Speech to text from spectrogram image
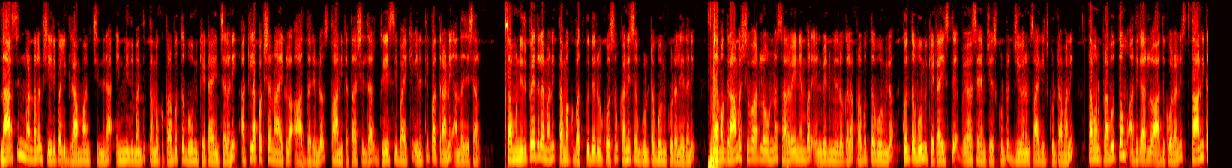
నార్సింగ్ మండలం షేరిపల్లి గ్రామానికి చెందిన ఎనిమిది మంది తమకు ప్రభుత్వ భూమి కేటాయించాలని అఖిలపక్ష నాయకుల ఆధ్వర్యంలో స్థానిక తహసీల్దార్ గ్రేసీబాయికి వినతి పత్రాన్ని అందజేశారు. తాము నిరుపేదలమని తమకు బతుకుదెరువు కోసం కనీసం గుంట భూమి కూడా లేదని తమ గ్రామ శివారులో ఉన్న సర్వే నెంబర్ ఎనభై ఎనిమిదిలో గల ప్రభుత్వ భూమిలో కొంత భూమి కేటాయిస్తే వ్యవసాయం చేసుకుంటూ జీవనం సాగించుకుంటామని తమను ప్రభుత్వం అధికారులు ఆదుకోవాలని స్థానిక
